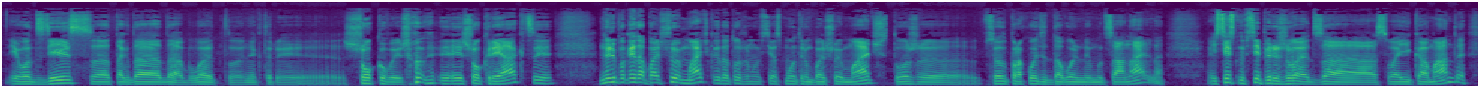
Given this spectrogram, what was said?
И вот здесь а, тогда, да, бывают некоторые шоковые э, шок-реакции. Ну, либо когда большой матч, когда тоже мы все смотрим большой матч, тоже все проходит довольно эмоционально. Естественно, все переживают за свои команды.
